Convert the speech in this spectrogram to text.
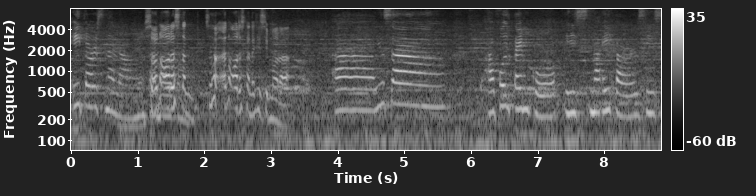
8 hours na lang. yung So, anong trabaho oras, ko. nag, sa, anong oras ka nagsisimula? Ah, yung sa ah, full time ko is na 8 hours is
